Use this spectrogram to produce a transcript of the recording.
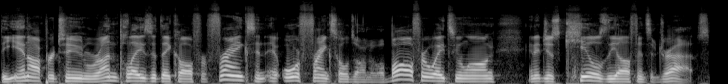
the inopportune run plays that they call for Franks, and or Franks holds onto a ball for way too long, and it just kills the offensive drives.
